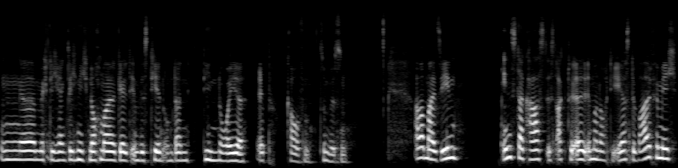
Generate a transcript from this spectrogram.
äh, möchte ich eigentlich nicht nochmal Geld investieren, um dann die neue App kaufen zu müssen. Aber mal sehen. Instacast ist aktuell immer noch die erste Wahl für mich.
